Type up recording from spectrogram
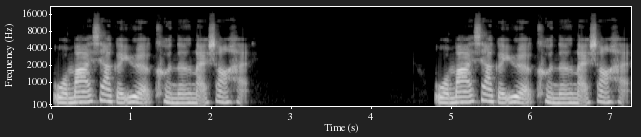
我妈下个月可能来上海。我妈下个月可能来上海。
